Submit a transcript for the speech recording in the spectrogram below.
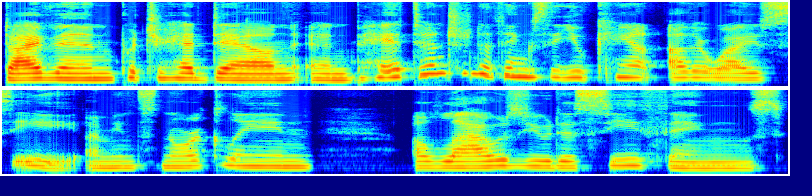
dive in, put your head down, and pay attention to things that you can't otherwise see. I mean, snorkeling allows you to see things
